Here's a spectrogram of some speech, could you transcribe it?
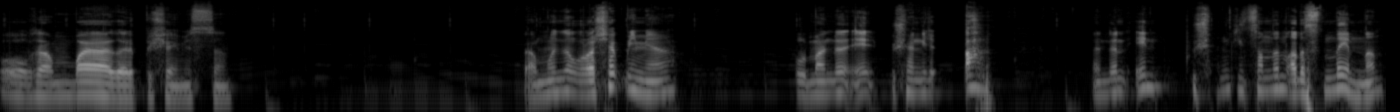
Oo sen bayağı garip bir şeymişsin. Ben bundan uğraşacak mıyım ya? Oğlum benden en üşengeç... Ah! Benden en üşengeç insanların arasındayım lan.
